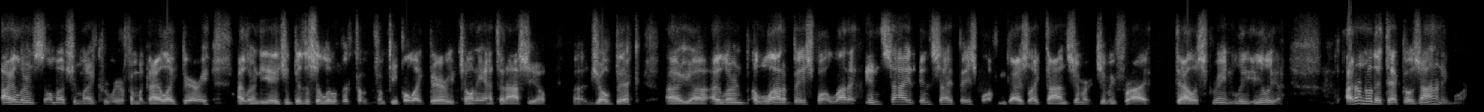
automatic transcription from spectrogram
I learned so much in my career from a guy like Barry. I learned the agent business a little bit from from people like Barry, Tony Attanasio uh, Joe Bick. I uh, I learned a lot of baseball, a lot of inside inside baseball from guys like Don Zimmer, Jimmy Frey, Dallas Green, Lee Elia. I don't know that that goes on anymore,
